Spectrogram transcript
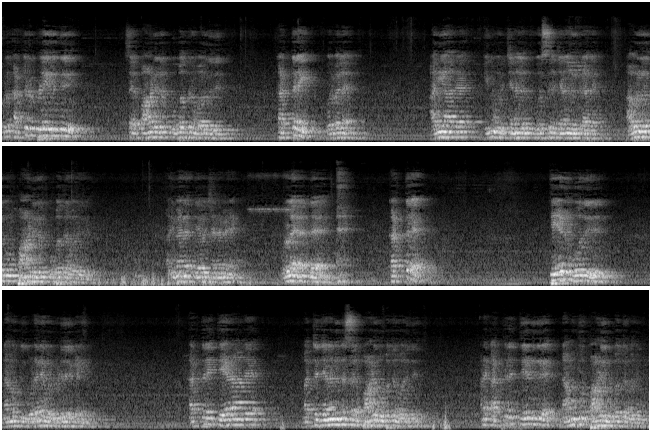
ஒரு கட்டுரை பிள்ளைகளுக்கு சில பாடுகள் உபத்திரம் வருகுது. கர்த்தரை ஒருவேளை அறியாத இன்னும் ஒரு ஜனங்கள் ஒரு சில ஜனங்கள் இருக்கிறாங்க. அவர்களுக்கும் பாடுகள் உபத்திரம் வருகிறது அருமையான தேவ ஜனமே உள்ள இந்த கர்த்தரை தேடும் போது நமக்கு உடனே ஒரு விடுதலை கிடைக்கும். கர்த்தரை தேடாத மற்ற ஜனங்களுக்கு சில பாடு உபத்திரம் வருது. ஆனா கர்த்தரை தேடுகிற நமக்கும் பாடு உபத்திரம் வரும்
